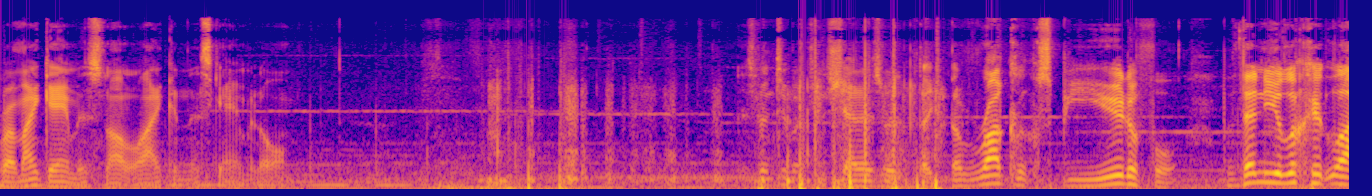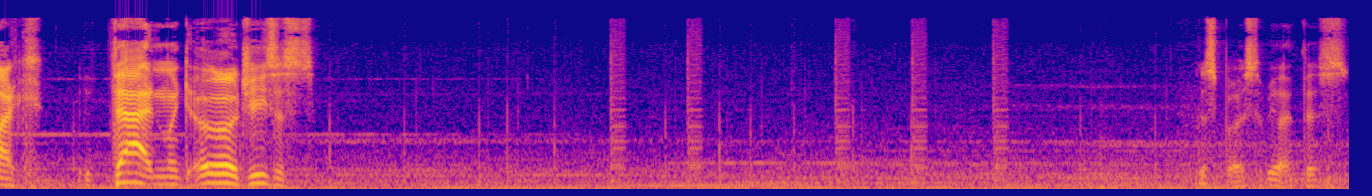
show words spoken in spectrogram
Bro, my game is not liking this game at all. There's been too much in shadows but like the rug looks beautiful. But then you look at like that and like oh Jesus. It's supposed to be like this.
